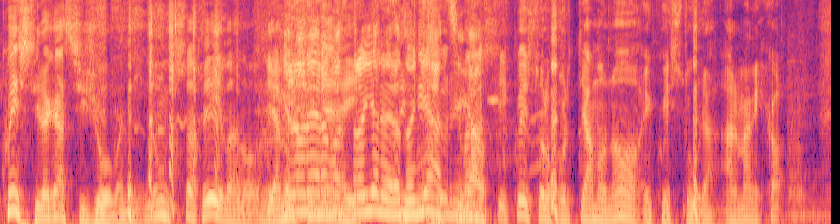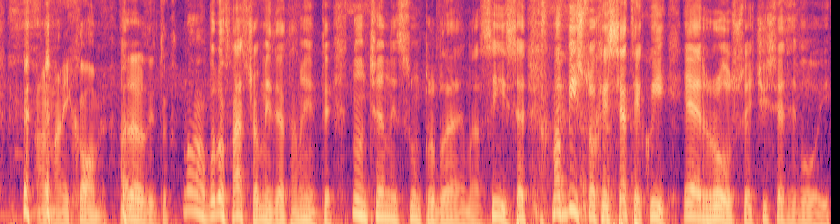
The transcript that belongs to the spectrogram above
Questi ragazzi giovani non sapevano di amici non era. Mastroianni, era Tognazzi, rimasti. Questo lo portiamo no in questura, al manicomio. Al manicomio. Allora ho detto: No, ve lo faccio immediatamente, non c'è nessun problema. Sì, se- ma visto che siete qui e è rosso e ci siete voi,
